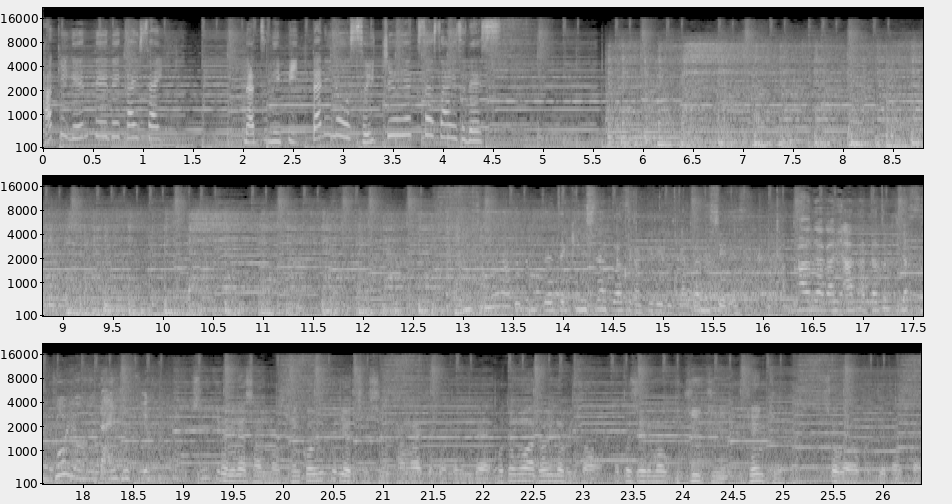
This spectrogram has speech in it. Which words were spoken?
夏季限定で開催夏にぴったりの水中エクササイズです。水の中でも全然気にしなく汗が切れるから楽しいです。体がね上がった時がすごい重たいんですよ。地域の皆さんの健康づくりを中心に考えていくことで子どもはのびのびとお年寄りも生き生き元気に生涯を送っていただきたい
